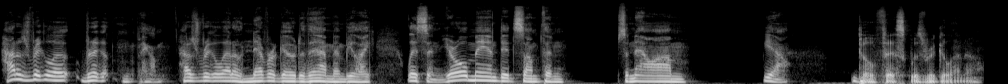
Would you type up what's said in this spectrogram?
How does Rigoletto, Rig- hang on, how does Rigoletto never go to them and be like, listen, your old man did something, so now I'm, you know, Bill Fisk was Rigoletto.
